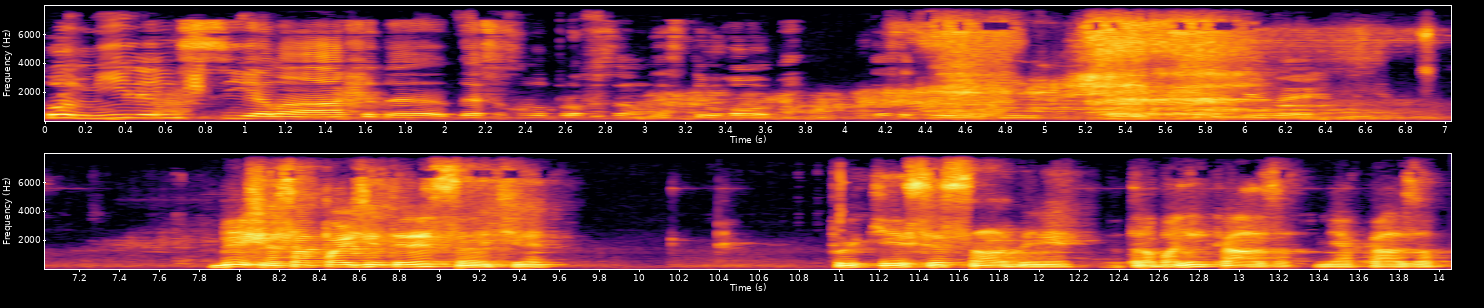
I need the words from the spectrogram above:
família em si ela acha da, dessa sua profissão, desse teu hobby, dessa coisa que, te diverte? Bicho, essa parte é interessante, né? Porque você sabe, né? Eu trabalho em casa. Minha casa,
